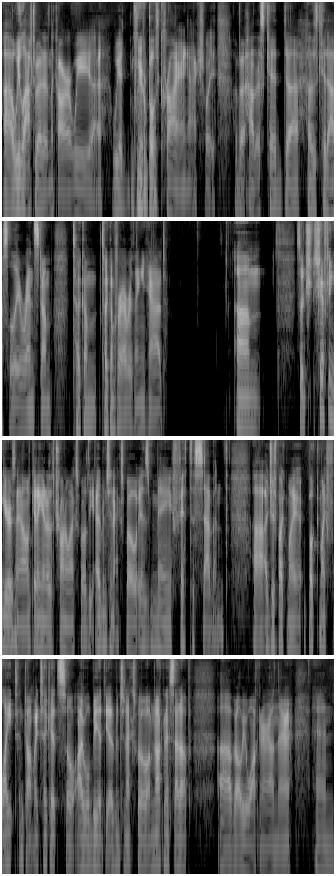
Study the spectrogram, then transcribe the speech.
Uh, we laughed about it in the car. We uh, we had we were both crying actually about how this kid uh, how this kid absolutely rinsed him, took him took him for everything he had. Um, so ch- shifting gears now, getting into the Toronto Expo. The Edmonton Expo is May fifth to seventh. Uh, I just booked my booked my flight and got my tickets, so I will be at the Edmonton Expo. I'm not going to set up, uh, but I'll be walking around there and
